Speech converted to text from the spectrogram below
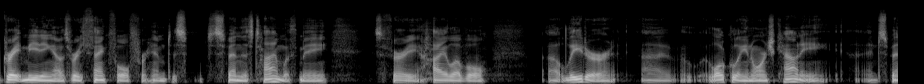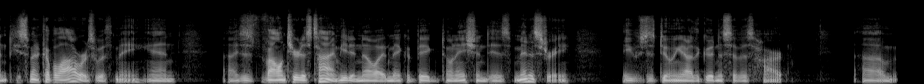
great meeting. I was very thankful for him to sp- spend this time with me. He's a very high level uh, leader uh, locally in Orange County, and spent he spent a couple hours with me, and I just volunteered his time. He didn't know I'd make a big donation to his ministry. He was just doing it out of the goodness of his heart. Um,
